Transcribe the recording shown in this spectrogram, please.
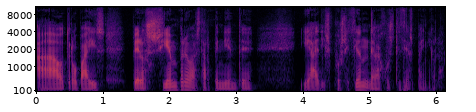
a otro país, pero siempre va a estar pendiente y a disposición de la justicia española.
